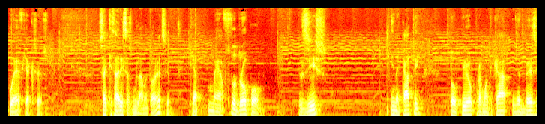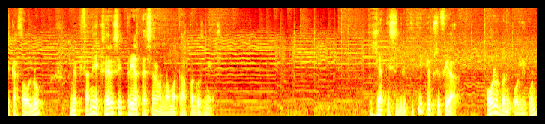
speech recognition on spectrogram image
που έφτιαξες, σαν κιθαρίστας μιλάμε τώρα έτσι, και με αυτόν τον τρόπο ζεις, είναι κάτι το οποίο πραγματικά δεν παίζει καθόλου, με πιθανή εξαίρεση 3-4 ονόματα παγκοσμίως. Για τη συντριπτική πλειοψηφία όλων των υπολείπων,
